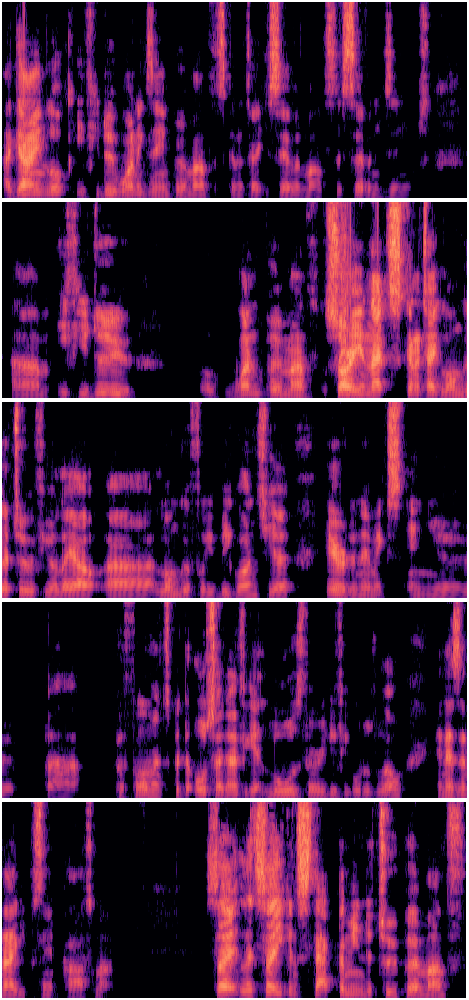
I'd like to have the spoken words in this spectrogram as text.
Again, look, if you do one exam per month, it's going to take you seven months. There's seven exams. Um, if you do uh, one per month, sorry, and that's going to take longer too if you allow uh, longer for your big ones, your aerodynamics and your uh, performance. But also don't forget law is very difficult as well and has an 80% pass mark. So let's say you can stack them into two per month,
